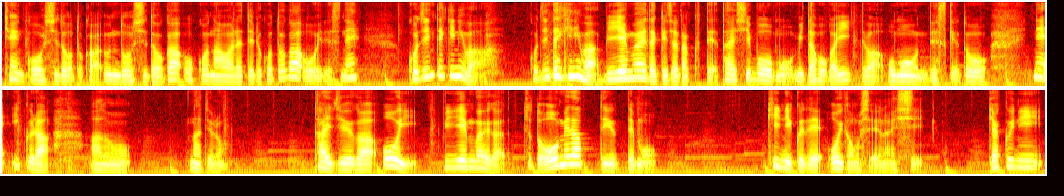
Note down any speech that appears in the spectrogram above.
健康指導とか運動指導が行われていることが多いですね。個人的には個人的には BMI だけじゃなくて体脂肪も見た方がいいっては思うんですけど、ね、いくらあのなていうの？体重が多い BMI がちょっと多めだって言っても筋肉で多いかもしれないし逆に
